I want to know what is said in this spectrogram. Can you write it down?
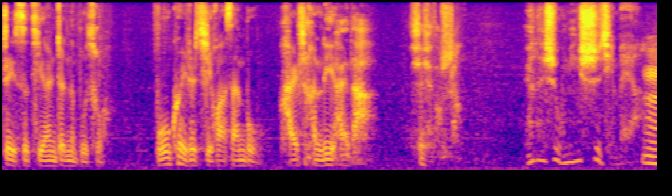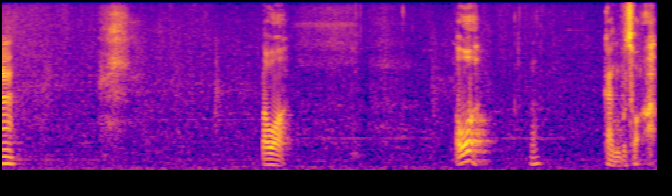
这次提案真的不错，不愧是企划三部，还是很厉害的。谢谢董事长。原来是无名氏姐妹啊。嗯老吴，老吴，嗯，干得不错啊。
